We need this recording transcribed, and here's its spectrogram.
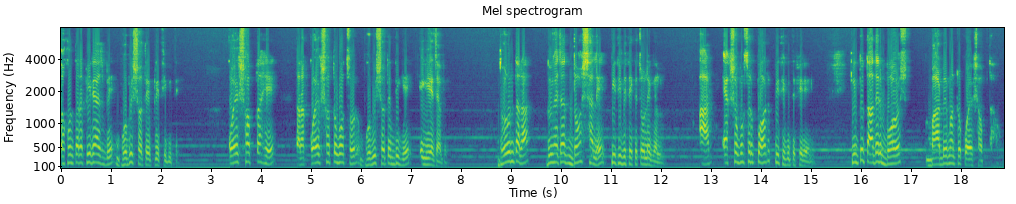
তখন তারা ফিরে আসবে ভবিষ্যতের পৃথিবীতে। কয়েক সপ্তাহে তারা কয়েক শত বছর ভবিষ্যতের দিকে এগিয়ে যাবে। ধরুন তারা দুই হাজার দশ সালে পৃথিবী থেকে চলে গেল আর একশো বছর পর পৃথিবীতে ফিরে এলো। কিন্তু তাদের বয়স বাড়বে মাত্র কয়েক সপ্তাহ।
